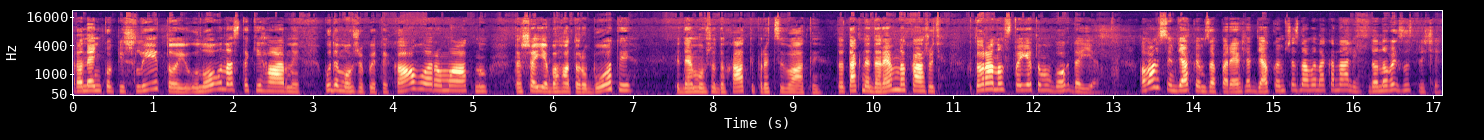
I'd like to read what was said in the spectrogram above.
раненько пішли, той улов у нас такий гарний. Будемо вже пити каву ароматну, та ще є багато роботи. Підемо вже до хати працювати. то так недаремно кажуть, хто рано встає, тому Бог дає. А вам всім дякуємо за перегляд, дякуємо, що з нами на каналі. До нових зустрічей!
